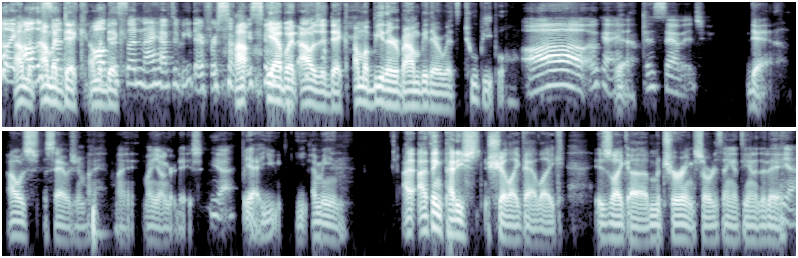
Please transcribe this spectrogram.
You're like I'm a, I'm sudden, a dick. I'm all a dick. of a sudden I have to be there for some I- reason. yeah, but I was a dick. I'm gonna be there, but I'm gonna be there with two people. Oh, okay. Yeah. It's savage. Yeah, I was a savage in my my my younger days. Yeah. But yeah, you. you- I mean, I I think petty sh- shit like that like is like a maturing sort of thing at the end of the day. Yeah.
